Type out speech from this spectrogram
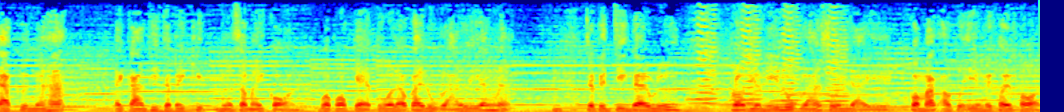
ยากขึ้นนะฮะไอการที่จะไปคิดเหมือนสมัยก่อน ว่าพอแก่ตัวแล้วก็ให้ลูกหลานเลี้ยงน่ะจะเป็นจริงได้หรือ เพราะเดี๋ยวนี้ลูกหลานส่วนใหญ่ ก็มักเอาตัวเองไม่ค่อยรอด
